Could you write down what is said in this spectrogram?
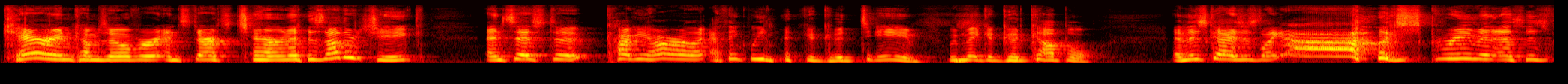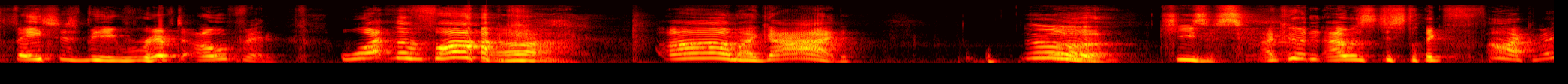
Karen comes over and starts tearing at his other cheek and says to Kakihara, like, I think we'd make a good team. We'd make a good couple. And this guy's just like, ah, like screaming as his face is being ripped open. What the fuck? Oh my god. Ugh. Jesus. I couldn't, I was just like, fuck, man.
